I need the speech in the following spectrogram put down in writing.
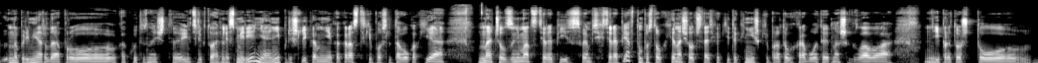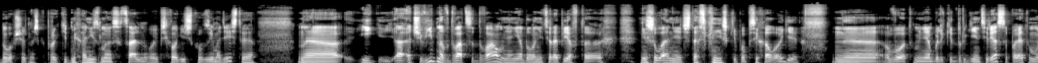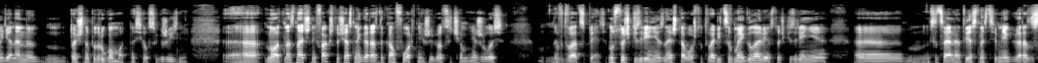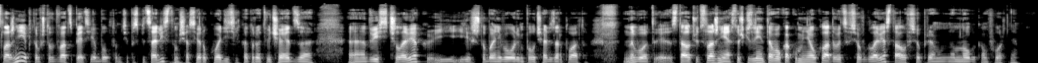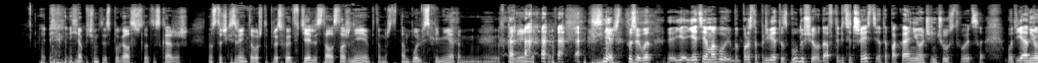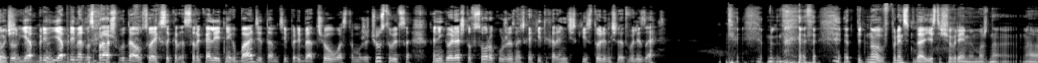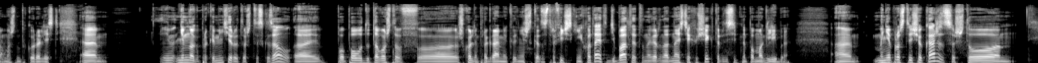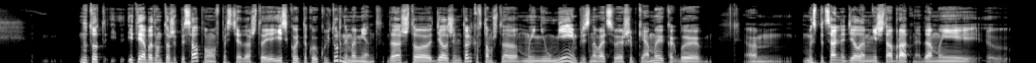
например, да, про какое-то, значит, интеллектуальное смирение, они пришли ко мне как раз-таки после того, как я начал заниматься терапией со своим психотерапевтом, после того, как я начал читать какие-то книжки про то, как работает наша голова, и про то, что, ну, вообще, значит, про какие-то механизмы социального и психологического взаимодействия. Э, и, очевидно, в 22 у меня не было ни терапевта, ни желания читать книжки по психологии. Э, вот, у меня были какие-то другие интересы, поэтому я, наверное, точно по-другому относился к жизни. Э, но однозначный факт, что сейчас мне гораздо комфортнее живется, чем мне жилось в 25. Ну, с точки зрения, знаешь, того, что творится в моей голове, с точки зрения э, социальной ответственности мне гораздо сложнее, потому что в 25 я был там типа специалистом, сейчас я руководитель, который отвечает за э, 200 человек, и, и чтобы они вовремя получали зарплату. Вот, э, стало чуть сложнее. А с точки зрения того, как у меня укладывается все в голове, стало все прям намного комфортнее. Я почему-то испугался, что ты скажешь. Но с точки зрения того, что происходит в теле, стало сложнее, потому что там боль в спине, там, в коленях. Нет, слушай, вот я, тебе могу... Просто привет из будущего, да, в 36 это пока не очень чувствуется. Вот я, я, примерно спрашиваю, да, у своих 40-летних бади, там, типа, ребят, что у вас там уже чувствуется? Они говорят, что в 40 уже, значит, какие-то хронические истории начинают вылезать. Блин, это, это, ну, в принципе, да, есть еще время, можно, а, можно покуролезть. Немного прокомментирую то, что ты сказал. А, по поводу того, что в э, школьной программе, конечно, катастрофически не хватает, дебаты — это, наверное, одна из тех вещей, которые действительно помогли бы. А, мне просто еще кажется, что ну, тут и ты об этом тоже писал, по-моему, в посте, да, что есть какой-то такой культурный момент, да, что дело же не только в том, что мы не умеем признавать свои ошибки, а мы как бы эм, мы специально делаем нечто обратное, да, мы э,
